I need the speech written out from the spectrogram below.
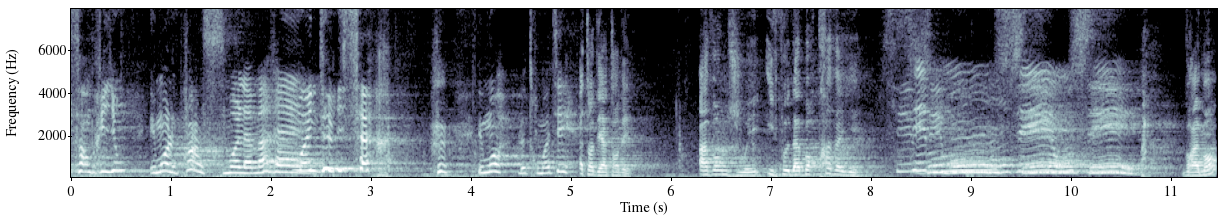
Cendrillon, et moi le prince. Moi la marraine. Moi une demi-sœur. et moi l'autre moitié. Attendez, attendez. Avant de jouer, il faut d'abord travailler. C'est bon, on sait, on sait. Vraiment?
